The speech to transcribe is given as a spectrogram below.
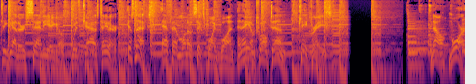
Together San Diego with Kaz Taylor is next. FM 106.1 and AM 1210. K Praise. Now, more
